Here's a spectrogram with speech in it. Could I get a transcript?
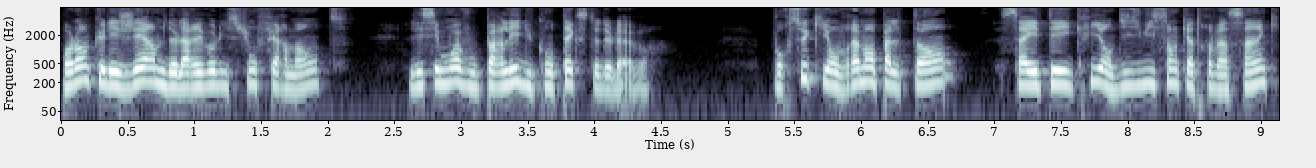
Pendant que les germes de la révolution fermentent, laissez-moi vous parler du contexte de l'œuvre. Pour ceux qui ont vraiment pas le temps, ça a été écrit en 1885 et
